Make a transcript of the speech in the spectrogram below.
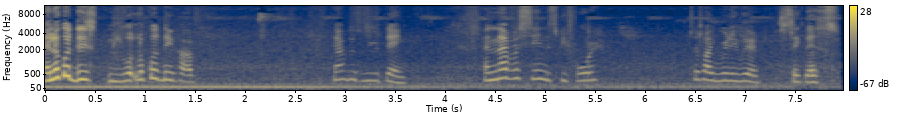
And look what this look what they have. They have this weird thing. I've never seen this before. It's just like really weird. Just like this.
